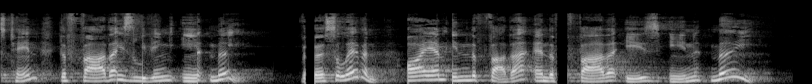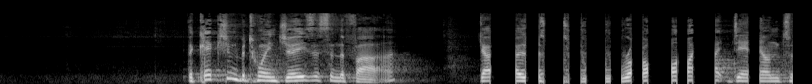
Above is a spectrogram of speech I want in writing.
10. The Father is living in me. Verse 11. I am in the Father and the Father is in me. The connection between Jesus and the Father goes right down to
